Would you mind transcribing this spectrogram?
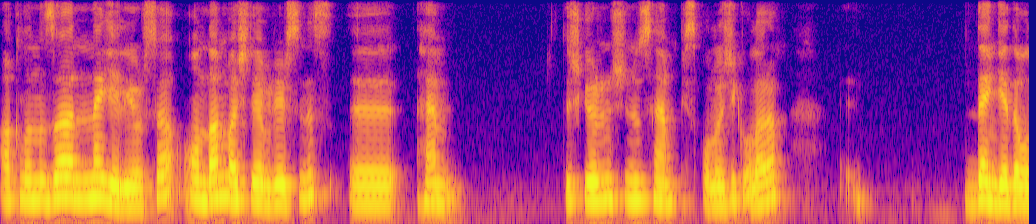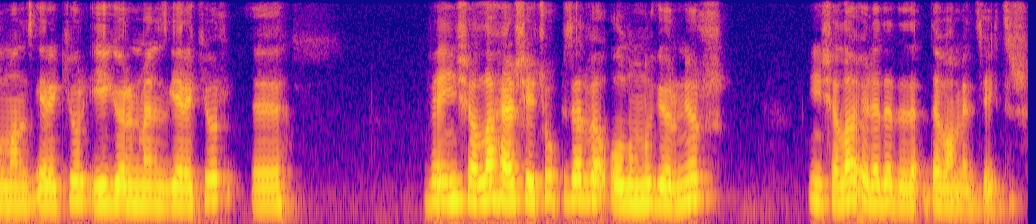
aklınıza ne geliyorsa ondan başlayabilirsiniz. Ee, hem dış görünüşünüz hem psikolojik olarak dengede olmanız gerekiyor. iyi görünmeniz gerekiyor. Ee, ve inşallah her şey çok güzel ve olumlu görünüyor. İnşallah öyle de, de devam edecektir.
